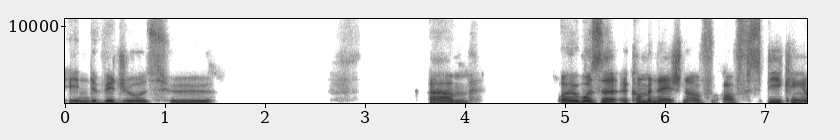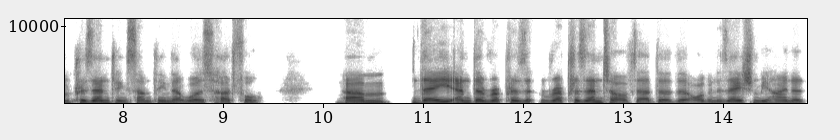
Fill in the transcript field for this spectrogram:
individuals who um, well it was a, a combination of of speaking and presenting something that was hurtful mm. um they and the represent representative of that, the the organization behind it,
